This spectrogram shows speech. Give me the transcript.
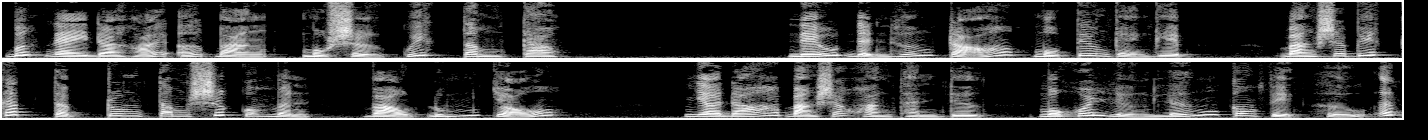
Bước này đòi hỏi ở bạn một sự quyết tâm cao. Nếu định hướng rõ mục tiêu nghề nghiệp, bạn sẽ biết cách tập trung tâm sức của mình vào đúng chỗ. Nhờ đó bạn sẽ hoàn thành được một khối lượng lớn công việc hữu ích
